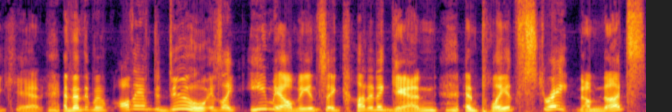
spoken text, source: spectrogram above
we can't." And then they, all they have to do is like email me and say, "Cut it again and play it straight." Numbnuts.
